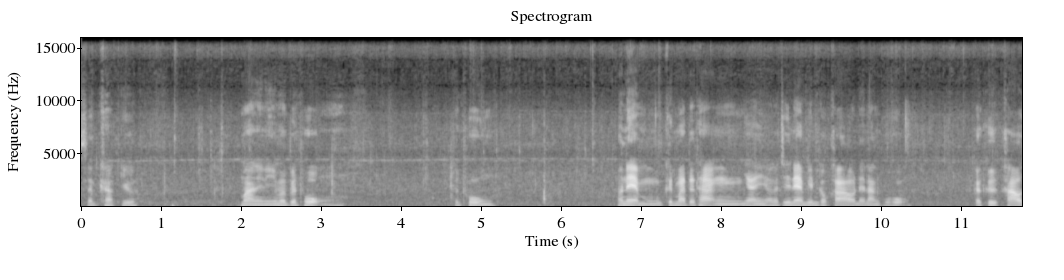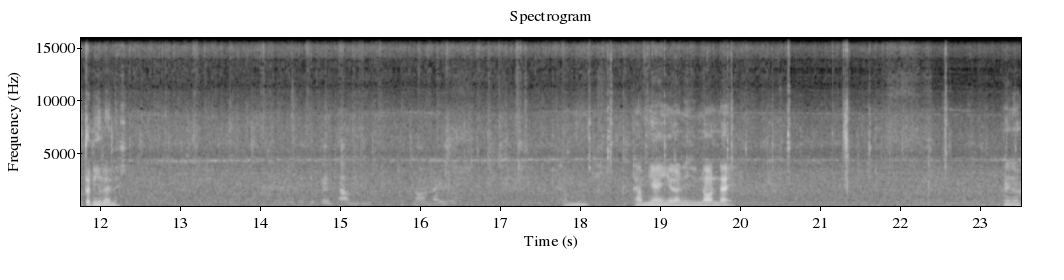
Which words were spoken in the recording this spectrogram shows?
เส้นคักอยู่มาในนี้มันเป็นโพงเป็นโพงเขาแนมขึ้นมาแต่ทางใหญ่เขาก็จะแนมเห็นขาวๆในรังโพงก็คือขาวตัวนี้แหละนี่จะเป็นทำนอนได้อยู่ ทำทำใหญ่อยู่แล้วนี่นอนได้นี่เนาะ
